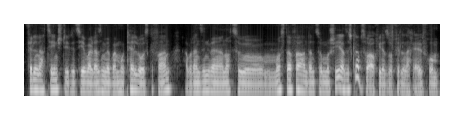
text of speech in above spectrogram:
Viertel nach zehn steht jetzt hier, weil da sind wir beim Hotel losgefahren. Aber dann sind wir ja noch zu Mustafa und dann zur Moschee. Also ich glaube, es war auch wieder so Viertel nach elf rum,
